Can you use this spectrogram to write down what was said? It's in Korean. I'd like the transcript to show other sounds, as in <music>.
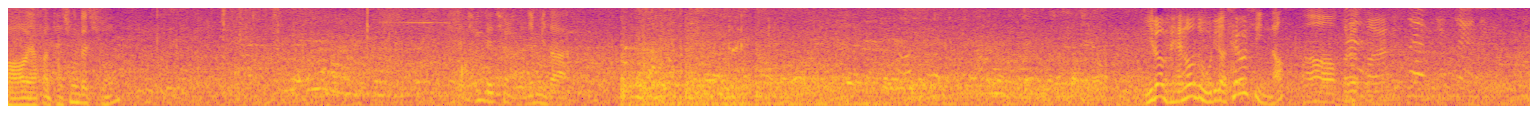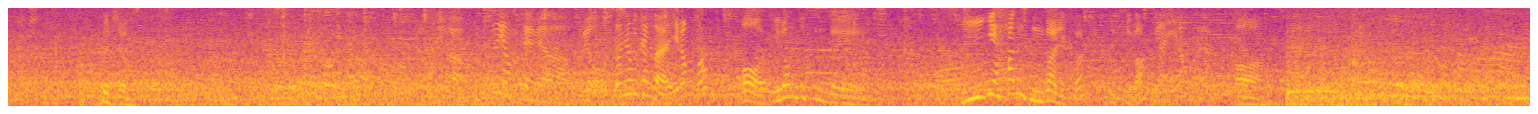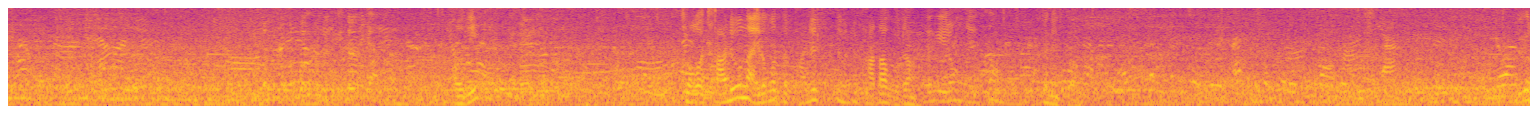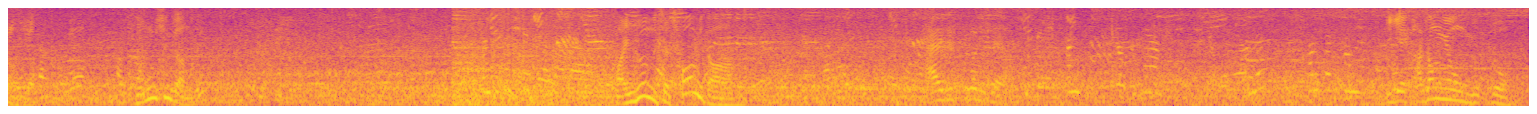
아 약간 대충대충 대충대충 아닙니다 이런 배너도 우리가 세울 수 있나? 어 그럴걸 있어야 있어야 돼요. 있으면서. 그렇죠. 형태면 우리가 어떤 형태인가요? 이런 거? 어, 이런 부스인데 이게 한 공간일걸? 부스가? 그냥 이런 거야 어. 어디? 저거 자료나 이런 것들 가질 수 있으면 좀 받아보자. 여기 이런 거 있어 그니까. 이건 어디야? 너무 신기한데? 와, 이거는 진짜 처음이다. 알지 찍어주세요 이게 가정용 육도.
